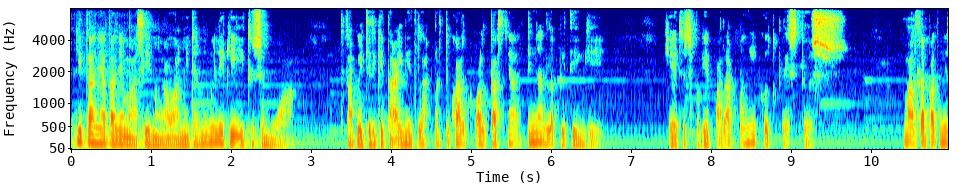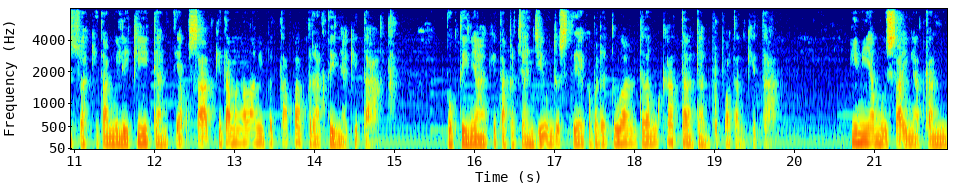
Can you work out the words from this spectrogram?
Kita nyatanya masih mengalami dan memiliki itu semua. Tetapi diri kita ini telah bertukar kualitasnya dengan lebih tinggi, yaitu sebagai para pengikut Kristus. Martabat ini sudah kita miliki dan tiap saat kita mengalami betapa berartinya kita. Buktinya kita berjanji untuk setia kepada Tuhan dalam kata dan perbuatan kita. Ini yang Musa ingatkan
